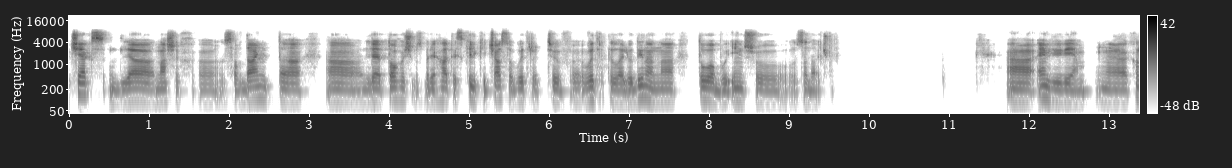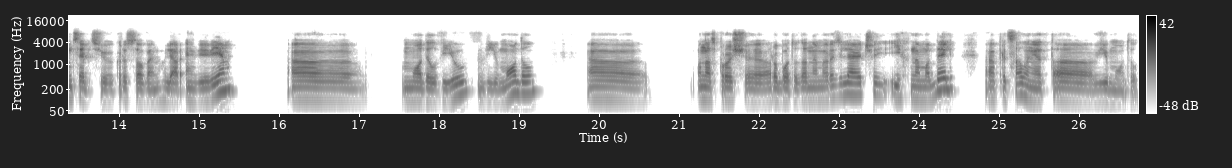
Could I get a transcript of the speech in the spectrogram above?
Чекс для наших е, завдань та е, для того, щоб зберігати, скільки часу витратив, витратила людина на ту або іншу задачу. MVVM. Концепцію використовує Angular MVVM. Е, Model View, View Model. Е, У нас спрощує роботу даними розділяючи їх на модель, е, представлення та View Model.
